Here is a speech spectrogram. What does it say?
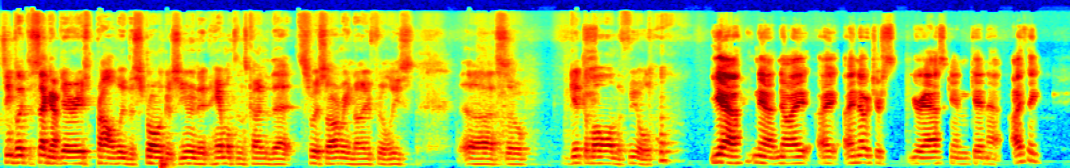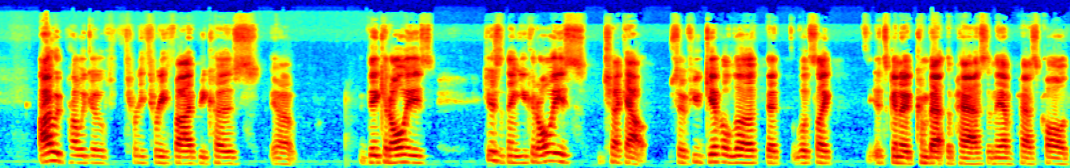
seems like the secondary is probably the strongest unit. Hamilton's kind of that Swiss Army knife, at least. Uh, so get them all on the field. yeah, yeah, no, I, I, I know what you're you're asking, getting at. I think I would probably go three three five because they could always. Here's the thing: you could always check out so if you give a look that looks like it's going to combat the pass and they have a pass called,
